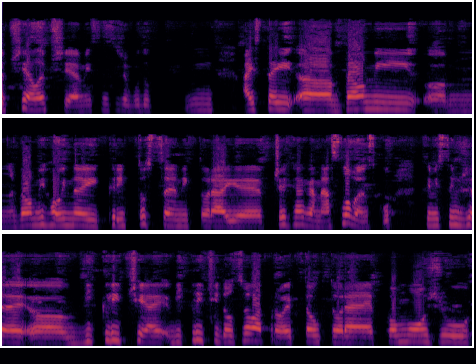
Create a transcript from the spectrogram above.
lepšie a lepšie a myslím si, že budú aj z tej uh, veľmi, um, veľmi hojnej kryptoscény, ktorá je v Čechách a na Slovensku, si myslím, že uh, vyklíči, vyklíči dosť veľa projektov, ktoré pomôžu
